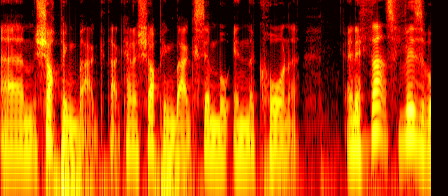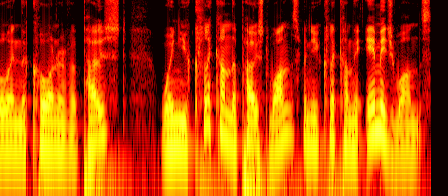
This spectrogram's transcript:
um, shopping bag, that kind of shopping bag symbol in the corner. And if that's visible in the corner of a post, when you click on the post once, when you click on the image once,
